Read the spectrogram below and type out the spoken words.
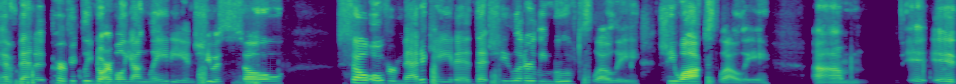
have been a perfectly normal young lady, and she was so, so over medicated that she literally moved slowly. She walked slowly. Um, it, it,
